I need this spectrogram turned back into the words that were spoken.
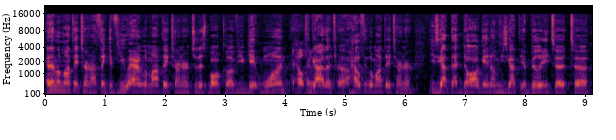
And then Lamonte Turner. I think if you add Lamonte Turner to this ball club, you get one a, a guy that's a healthy Lamonte Turner. He's got that dog in him. He's got the ability to to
